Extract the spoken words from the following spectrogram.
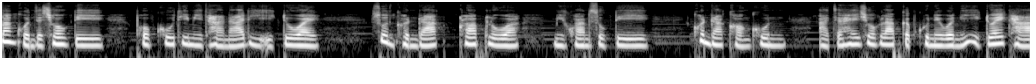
บางคนจะโชคดี พบคู่ที่มีฐานะดีอีกด้วย ส่วนคนรักครอบครัวมีความสุขดี คนรักของคุณอาจจะให้โชคลาภกับคุณในวันนี้อีกด้วยค่ะ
